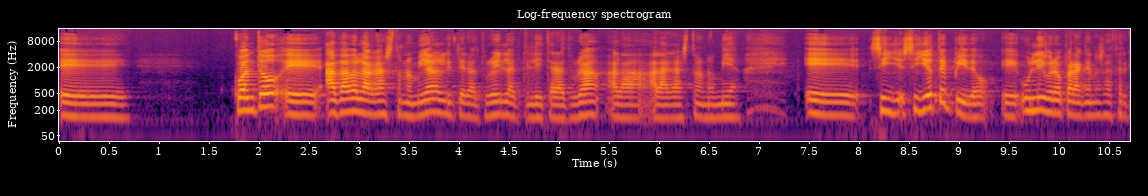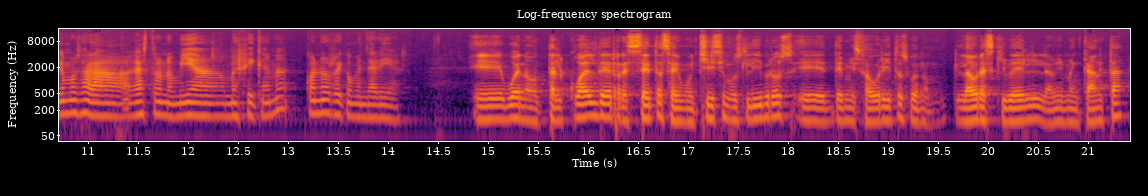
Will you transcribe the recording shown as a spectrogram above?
Eh, ¿Cuánto eh, ha dado la gastronomía a la literatura y la literatura a la, a la gastronomía? Eh, si, si, yo te pido eh, un libro para que nos acerquemos a la gastronomía mexicana, ¿cuál nos recomendarías? Eh, bueno, tal cual de recetas hay muchísimos libros. Eh, de mis favoritos, bueno, Laura Esquivel, a mí me encanta.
